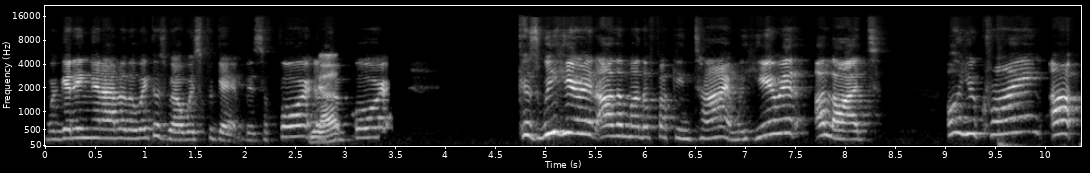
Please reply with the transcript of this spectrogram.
We're getting it out of the way because we always forget. It's a four, Yep. elephant four. Because we hear it all the motherfucking time. We hear it a lot. Oh, you're crying? Uh,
